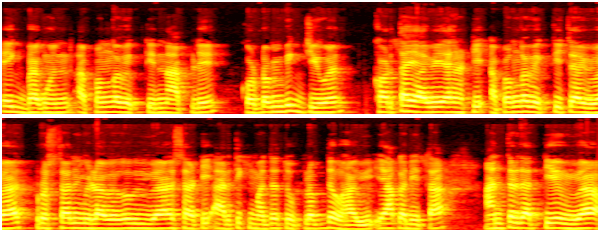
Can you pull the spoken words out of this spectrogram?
एक भाग म्हणून अपंग व्यक्तींना आपले कौटुंबिक जीवन करता यावे यासाठी अपंग व्यक्तीच्या विवाहात प्रोत्साहन मिळावे व विवाहासाठी आर्थिक मदत उपलब्ध व्हावी याकरिता आंतरजातीय विवाह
